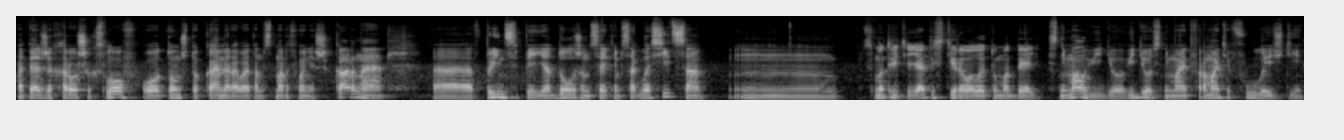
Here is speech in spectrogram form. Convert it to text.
опять же, хороших слов о том, что камера в этом смартфоне шикарная. А, в принципе, я должен с этим согласиться. Смотрите, я тестировал эту модель, снимал видео, видео снимает в формате Full HD.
